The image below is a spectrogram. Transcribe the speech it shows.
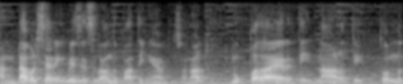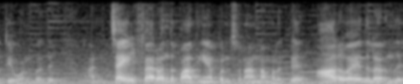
அண்ட் டபுள் ஷேரிங் பேசிஸில் வந்து பார்த்தீங்க அப்படின்னு சொன்னால் முப்பதாயிரத்தி நானூற்றி தொண்ணூற்றி ஒன்பது. அண்ட் சைல்ட் ஃபேர் வந்து பார்த்தீங்க அப்படின்னு சொன்னால் நம்மளுக்கு ஆறு வயதுலேருந்து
